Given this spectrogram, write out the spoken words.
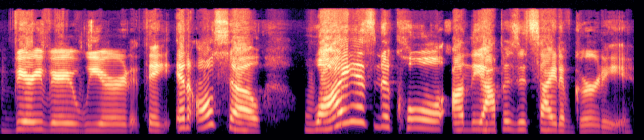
very, very weird thing. And also, why is Nicole on the opposite side of Guerdy?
